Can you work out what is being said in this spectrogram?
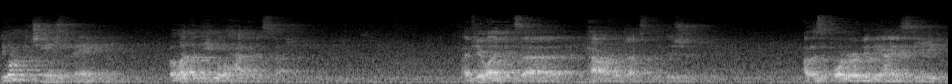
You don't have to change the name, but let the people have the discussion. I feel like it's a powerful juxtaposition. I'm a supporter of any ISD.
